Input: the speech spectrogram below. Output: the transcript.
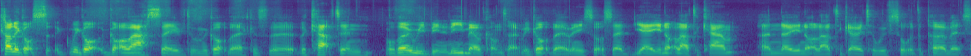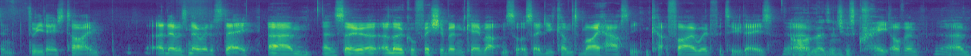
kind of got we got got our ass saved when we got there because the the captain, although we'd been in email contact, we got there and he sort of said, "Yeah, you're not allowed to camp, and no, you're not allowed to go till we've sorted the permits in three days' time." And there was nowhere to stay. Um, and so a, a, local fisherman came up and sort of said, "You come to my house and you can cut firewood for two days," oh, um, oh, which was great of him. Um,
